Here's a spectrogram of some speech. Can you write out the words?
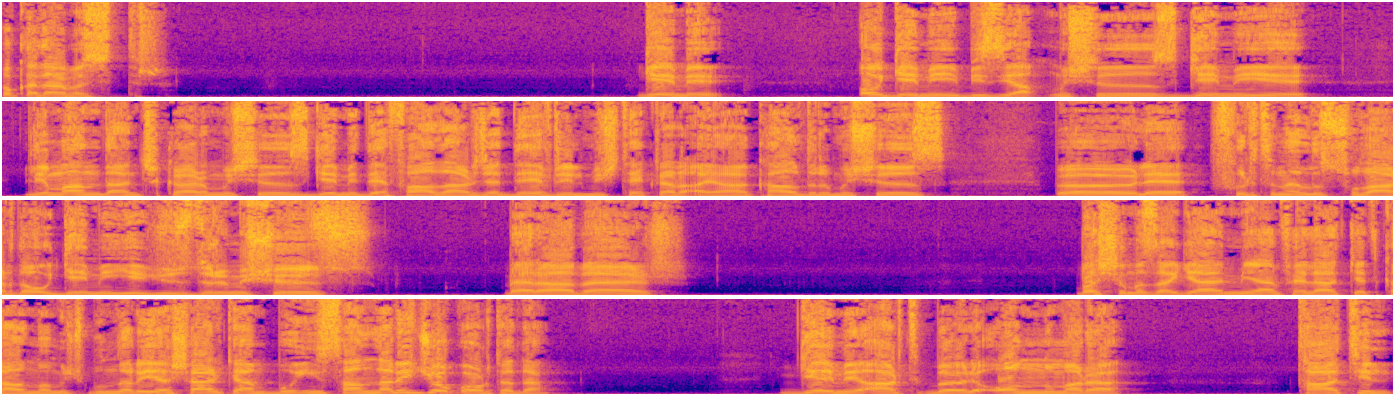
Bu kadar basittir. Gemi, o gemiyi biz yapmışız, gemiyi limandan çıkarmışız, gemi defalarca devrilmiş tekrar ayağa kaldırmışız. Böyle fırtınalı sularda o gemiyi yüzdürmüşüz. Beraber başımıza gelmeyen felaket kalmamış. Bunları yaşarken bu insanlar hiç yok ortada. Gemi artık böyle on numara tatil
